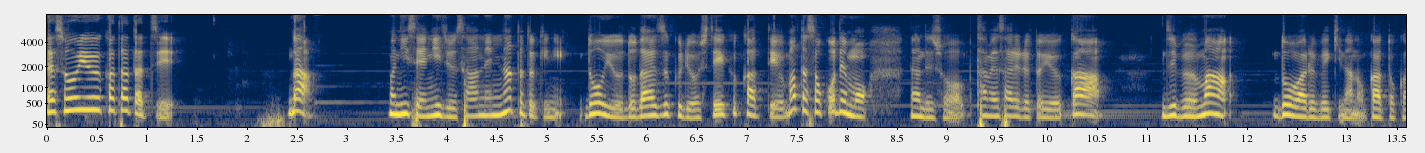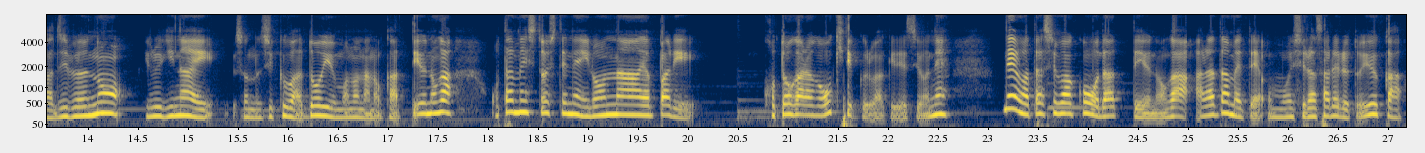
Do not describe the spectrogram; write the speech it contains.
でそういう方たちが、まあ、2023年になった時にどういう土台作りをしていくかっていう、またそこでも、何でしょう、試されるというか、自分はどうあるべきなのかとか、自分の揺るぎないその軸はどういうものなのかっていうのが、お試しとしてね、いろんなやっぱり事柄が起きてくるわけですよね。で、私はこうだっていうのが改めて思い知らされるというか、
